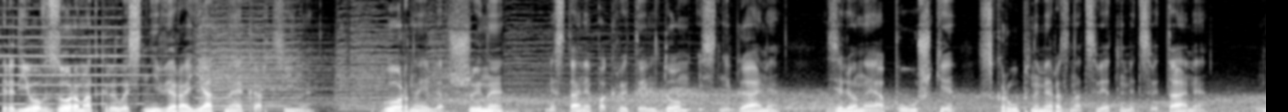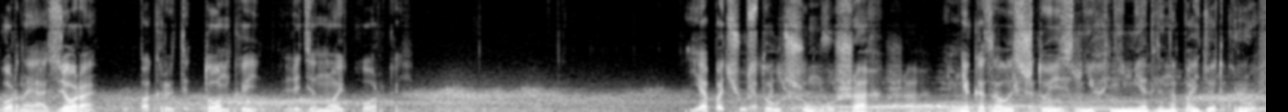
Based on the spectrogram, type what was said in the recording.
Перед его взором открылась невероятная картина. Горные вершины, местами покрытые льдом и снегами, зеленые опушки с крупными разноцветными цветами, горные озера, покрыты тонкой ледяной коркой. Я почувствовал шум в ушах, и мне казалось, что из них немедленно пойдет кровь.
